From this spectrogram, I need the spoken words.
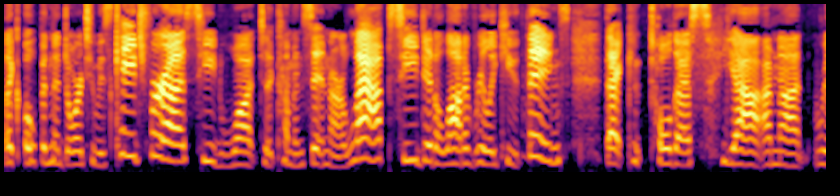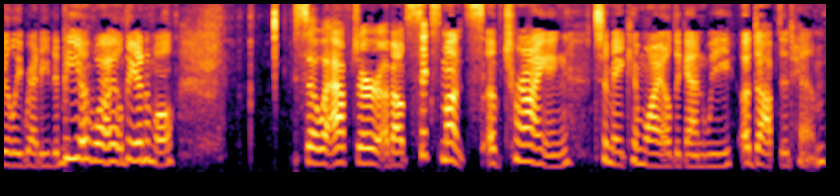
like open the door to his cage for us. He'd want to come and sit in our laps. He did a lot of really cute things that told us, yeah, I'm not really ready to be a wild animal. So after about six months of trying to make him wild again, we adopted him.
